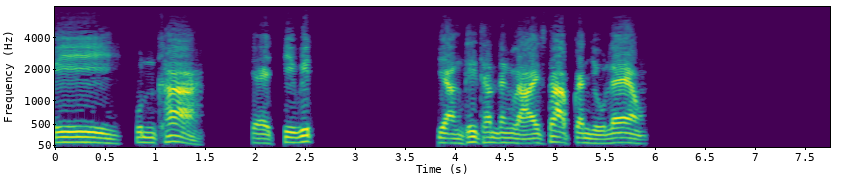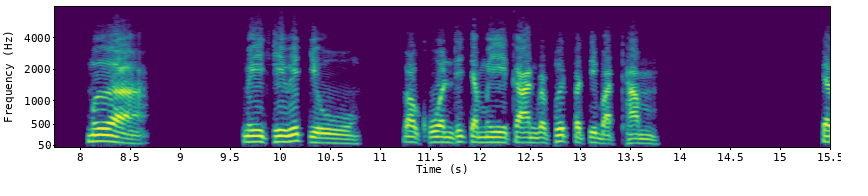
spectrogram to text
มีคุณค่าแก่ชีวิต อย่างที่ท่านทั้งหลายทราบกันอยู่แล้ว เมื่อมีชีวิตอยู่ ก็ควรที่จะมีการประพฤติปฏิบัติธรรม จะ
